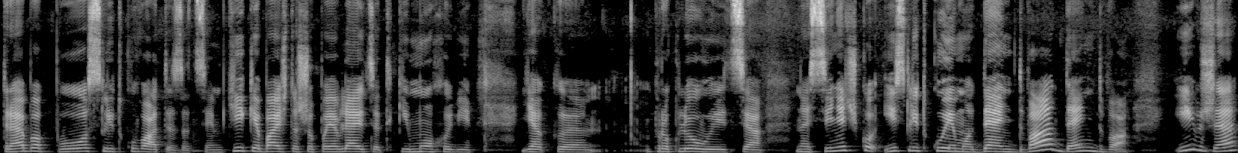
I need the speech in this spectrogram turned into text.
треба послідкувати за цим. Тільки бачите, що появляються такі мохові, як е, прокльовується насіннячко, і слідкуємо день-два, день-два. І вже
